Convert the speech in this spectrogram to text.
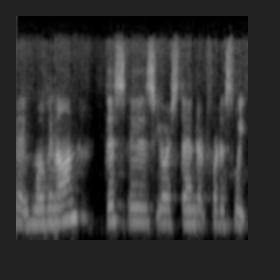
Okay, moving on. This is your standard for this week.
